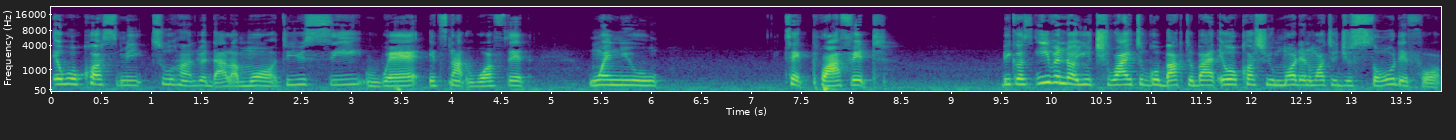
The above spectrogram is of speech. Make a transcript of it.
it will cost me $200 more. Do you see where it's not worth it when you take profit? Because even though you try to go back to buy it, it will cost you more than what you just sold it for.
